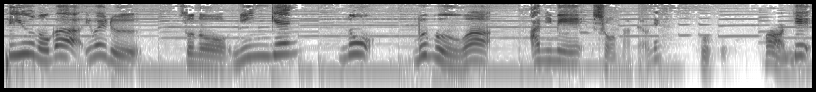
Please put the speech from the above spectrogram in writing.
ていうのが、いわゆる、その人間の部分はアニメーションなんだよね。そうそう。まあ、で、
